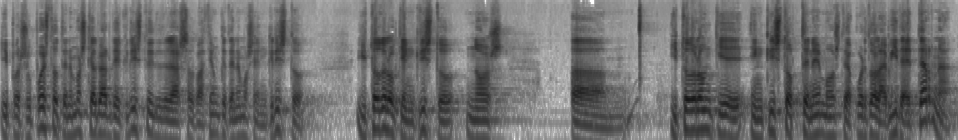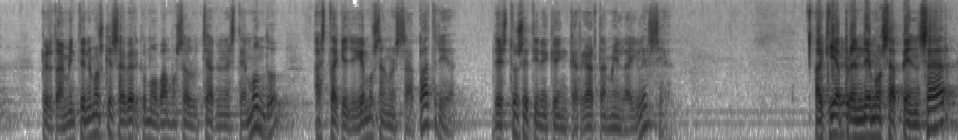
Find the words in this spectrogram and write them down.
Y por supuesto tenemos que hablar de Cristo y de la salvación que tenemos en Cristo y todo lo que en Cristo nos y todo lo que en Cristo obtenemos de acuerdo a la vida eterna. Pero también tenemos que saber cómo vamos a luchar en este mundo hasta que lleguemos a nuestra patria. De esto se tiene que encargar también la Iglesia. Aquí aprendemos a pensar,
